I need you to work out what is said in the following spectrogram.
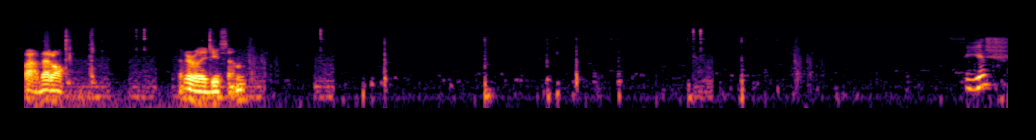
Wow, that'll that'll really do something. Fish.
